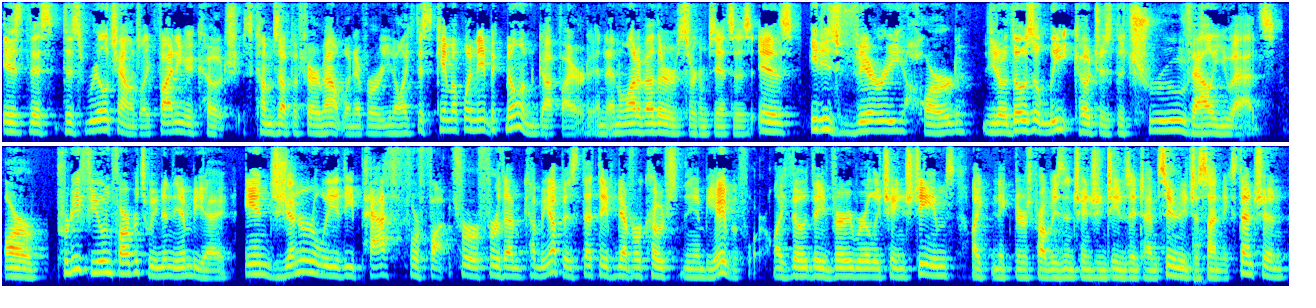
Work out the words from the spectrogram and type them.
is this this real challenge. Like finding a coach comes up a fair amount whenever you know, like this came up when Nate McMillan got fired, and, and a lot of other circumstances. Is it is very hard. You know, those elite coaches, the true value adds, are pretty few and far between in the NBA, and generally the path for for for them coming up is that they've never coached in the NBA before. Like though they very rarely change teams. Like Nick Nurse probably isn't changing teams anytime soon. He just signed an extension.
